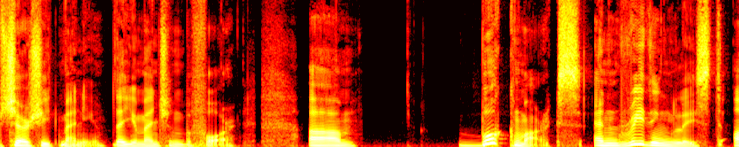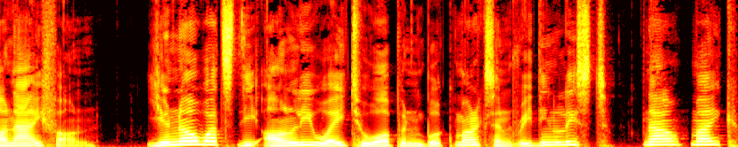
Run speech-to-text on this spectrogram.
share sheet menu that you mentioned before. Um, bookmarks and reading list on iPhone. You know what's the only way to open bookmarks and reading list now, Myke?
